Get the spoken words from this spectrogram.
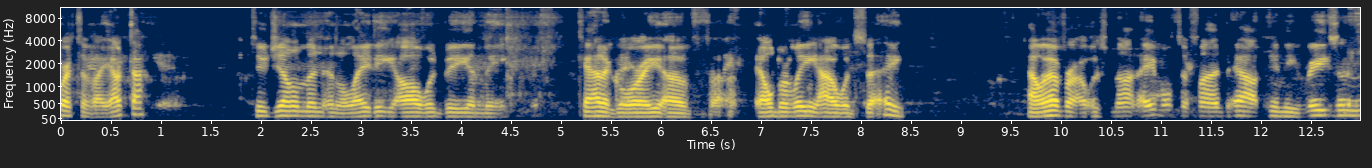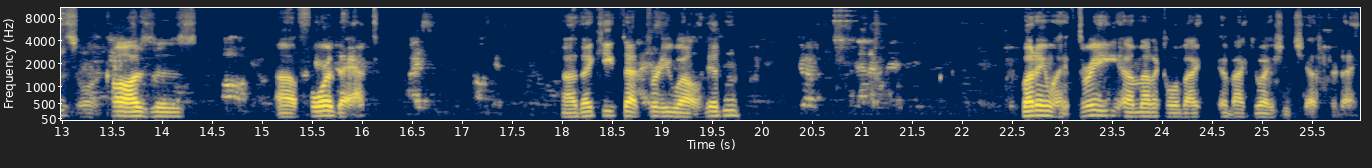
Puerto Vallarta. Two gentlemen and a lady, all would be in the category of uh, elderly, I would say. However, I was not able to find out any reasons or causes uh, for that. Uh, they keep that pretty well hidden. But anyway, three uh, medical evac- evacuations yesterday.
